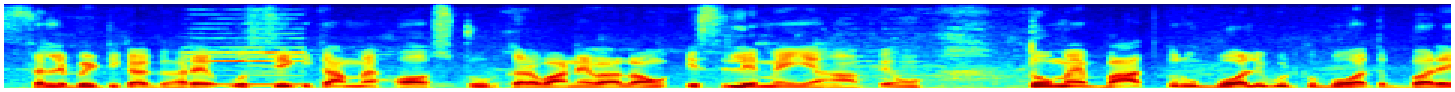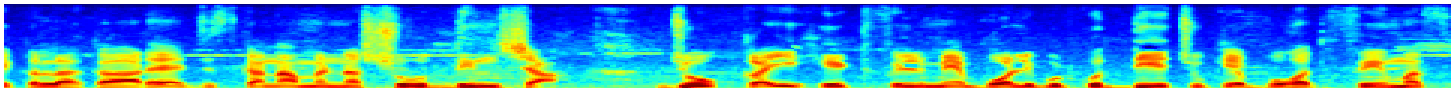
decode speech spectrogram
सेलिब्रिटी का घर है। उसी का मैं हाउस टूर करवाने वाला हूँ, इसलिए मैं यहाँ पे हूँ। तो मैं बात करूँ बॉलीवुड के बहुत बड़े कलाकार है, जिसका नाम है नशरुद्दीन शाह, जो कई हिट फ़िल्में बॉलीवुड को दे चुके बहुत फ़ेमस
